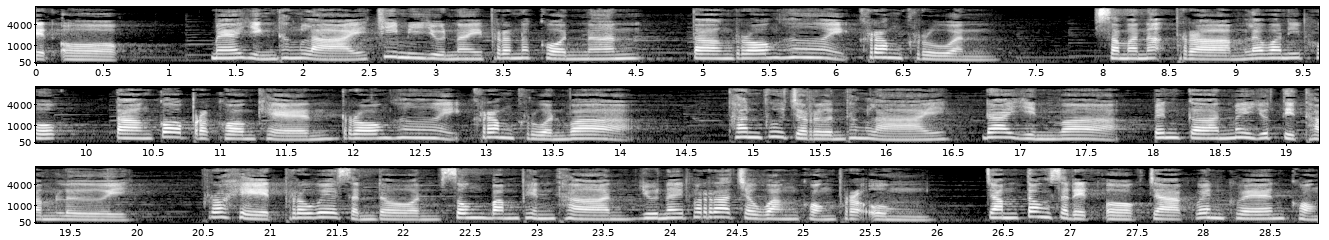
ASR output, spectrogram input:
ด็จออก แม้หญิงทั้งหลายที่มีอยู่ในพระนครนั้น ต่างร้องไห้คร่ำครวญสมณพราหมณ์และวานิพกต่างก็ประคองแขนร้องไห้คร่ำครวญว่า ท่านผู้เจริญทั้งหลาย ได้ยินว่าเป็นการไม่ยุติธรรมเลย เพราะเหตุพระเวสสันดรทรงบำเพ็ญทานอยู่ในพระราชวังของพระองค์จำต้องเสด็จออกจากแว่นแคว้นของ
